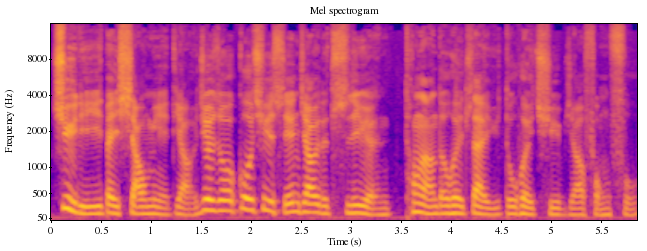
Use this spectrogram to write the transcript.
距离被消灭掉，也就是说，过去实验教育的资源通常都会在于都会区比较丰富，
